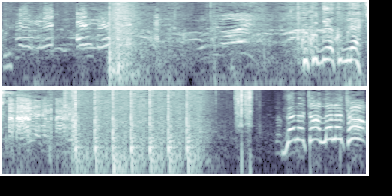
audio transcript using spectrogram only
cúi cúi cúi bên này cúi bên này lên lên cho lên lên cho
